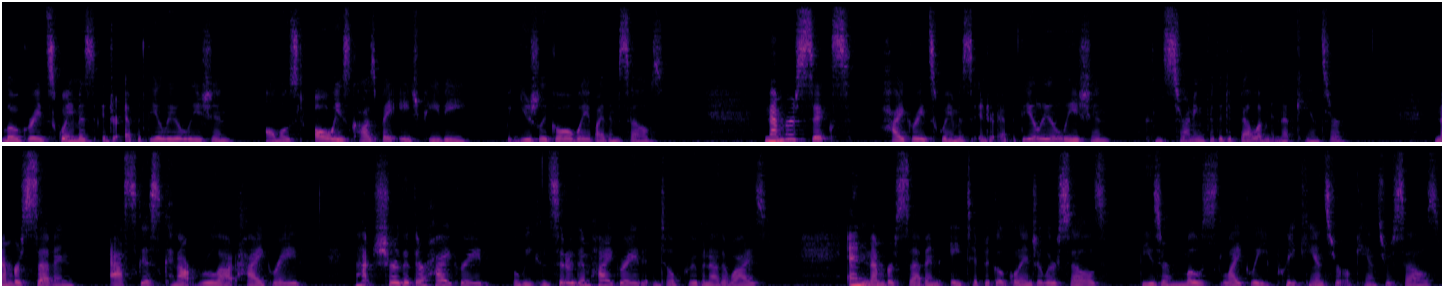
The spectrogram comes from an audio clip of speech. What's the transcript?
low-grade squamous intraepithelial lesion, almost always caused by HPV, but usually go away by themselves. Number six, high-grade squamous intraepithelial lesion, concerning for the development of cancer. Number seven, ASCUS cannot rule out high grade. Not sure that they're high grade, but we consider them high grade until proven otherwise. And number seven, atypical glandular cells. These are most likely precancer or cancer cells.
